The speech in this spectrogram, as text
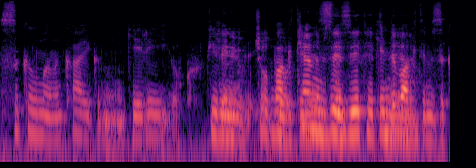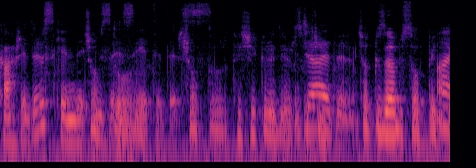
sıkılmanın, kaygının gereği yok. Gereği yok, çok doğru. Kendimize eziyet Kendi etmeyelim. vaktimizi kahrederiz, kendi Çok kendimize doğru. eziyet ederiz. Çok doğru. Teşekkür ediyoruz Rica hocam. ederim. Çok güzel bir sohbetti. Aynen.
